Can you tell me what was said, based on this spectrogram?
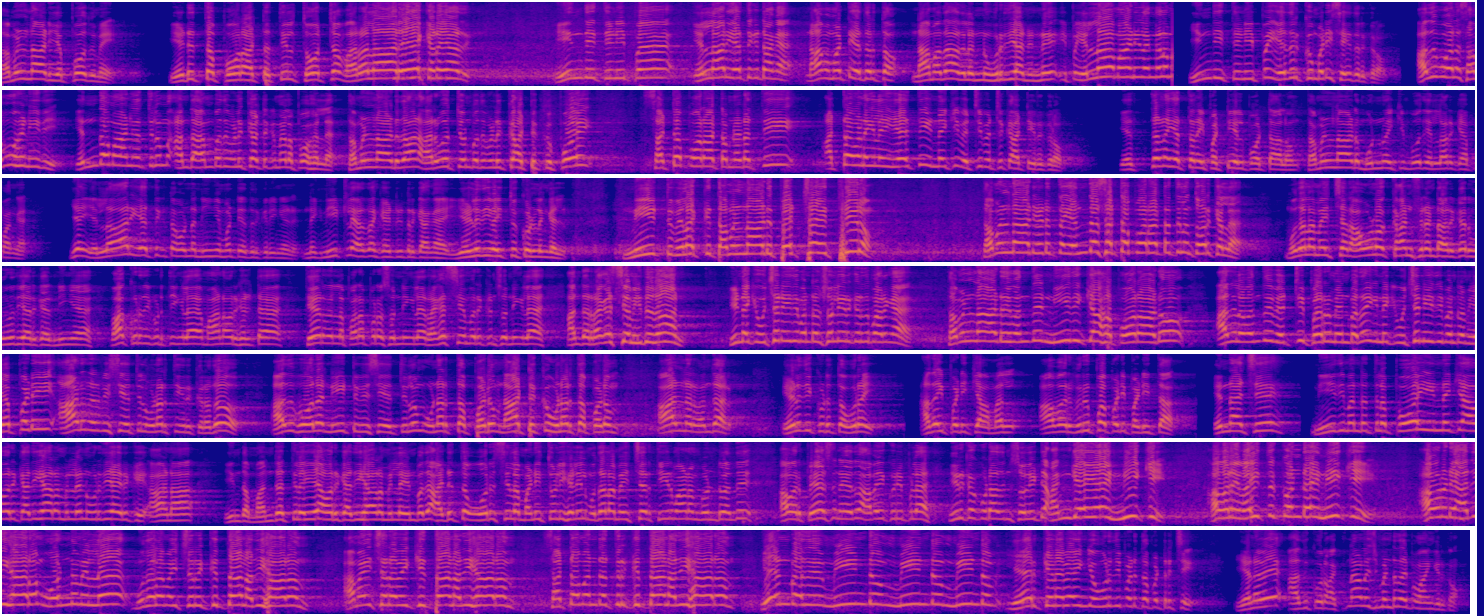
தமிழ்நாடு எப்போதுமே எடுத்த போராட்டத்தில் தோற்ற வரலாறே கிடையாது. இந்தி திணிப்பை எல்லாரும் ஏத்துக்கிட்டாங்க. நாம மட்டும் எதிர்த்தோம். நாம தான் அதுல இன்னும் உறுதியா நின்று இப்ப எல்லா மாநிலங்களும் இந்தி திணிப்பை எதிர்க்கும்படி செய்திருக்கிறோம். அதுபோல சமூக நீதி எந்த மாநிலத்திலும் அந்த ஐம்பது விழுக்காட்டுக்கு மேல போகல. தமிழ்நாடு தான் அறுபத்தி ஒன்பது விழுக்காட்டுக்கு போய் சட்ட போராட்டம் நடத்தி அட்டவணைகளை ஏத்தி இன்னைக்கு வெற்றி பெற்று காட்டியிருக்கிறோம். எத்தனை எத்தனை பட்டியல் போட்டாலும் தமிழ்நாடு முன்வைக்கும் போது எல்லாரும் கேட்பாங்க ஏன் எல்லாரும் ஏற்றுக்கிட்ட உடனே நீங்கள் மட்டும் எதிர்க்கிறீங்க இன்னைக்கு நீட்டில் அதான் கேட்டுட்டு இருக்காங்க. எழுதி வைத்துக் கொள்ளுங்கள். நீட்டு விலக்கு தமிழ்நாடு பெற்றே தீரும். தமிழ்நாடு எடுத்த எந்த சட்ட போராட்டத்திலும் தோற்கல. முதலமைச்சர் அவ்வளோ கான்ஃபிடண்டா இருக்கார் உறுதியாக இருக்கார். நீங்கள் வாக்குறுதி கொடுத்தீங்களே மாணவர்கள்ட்ட தேர்தலில் பரப்புற சொன்னீங்களே ரகசியம் இருக்குன்னு சொன்னீங்களே அந்த ரகசியம் இதுதான். இன்னைக்கு உச்சநீதிமன்றம் சொல்லி இருக்கிறது பாருங்கள் தமிழ்நாடு வந்து நீதிக்காக போராடும். அதில் வந்து வெற்றி பெறும் என்பதை இன்னைக்கு உச்சநீதிமன்றம் எப்படி ஆளுநர் விஷயத்தில் உணர்த்தி இருக்கிறதோ அதுபோல நீட்டு விஷயத்திலும் உணர்த்தப்படும் நாட்டுக்கு உணர்த்தப்படும் ஆளுநர் வந்தார். எழுதி கொடுத்த உரை அதை படிக்காமல் அவர் விருப்பப்படி படித்தார். என்னாச்சு? நீதிமன்றத்தில் போய் இன்னைக்கு அவருக்கு அதிகாரம் இல்லைன்னு உறுதியாக இருக்கு ஆனால் இந்த மன்றத்திலேயே அவருக்கு அதிகாரம் இல்லை என்பது அடுத்த ஒரு சில மணித்துளிகளில் முதலமைச்சர் தீர்மானம் கொண்டு வந்து அவர் பேசின எதுவும் அவை குறிப்பில் இருக்கக்கூடாதுன்னு சொல்லிட்டு அங்கேயே நீக்கி அவரை வைத்துக்கொண்டே நீக்கி அவருடைய அதிகாரம் ஒன்றுமில்லை முதலமைச்சருக்குத்தான் அதிகாரம் அமைச்சரவைக்குத்தான் அதிகாரம் சட்டமன்றத்திற்குத்தான் அதிகாரம் என்பது மீண்டும் மீண்டும் மீண்டும் ஏற்கனவே இங்கே உறுதிப்படுத்தப்பட்டுருச்சு. எனவே அதுக்கு ஒரு அக்னாலஜ்மெண்ட் தான் இப்போ வாங்கியிருக்கோம்.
